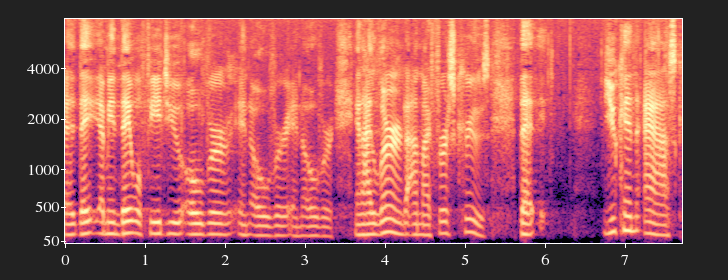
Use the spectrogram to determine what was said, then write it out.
Uh, they, I mean, they will feed you over and over and over. And I learned on my first cruise that you can ask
